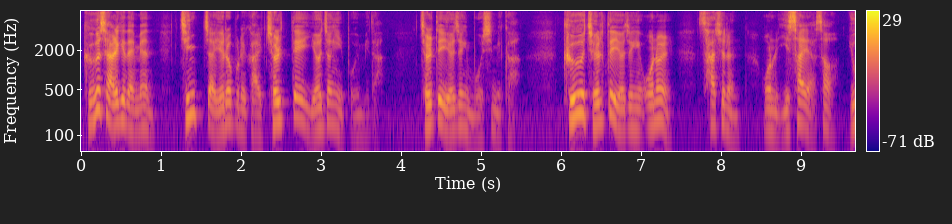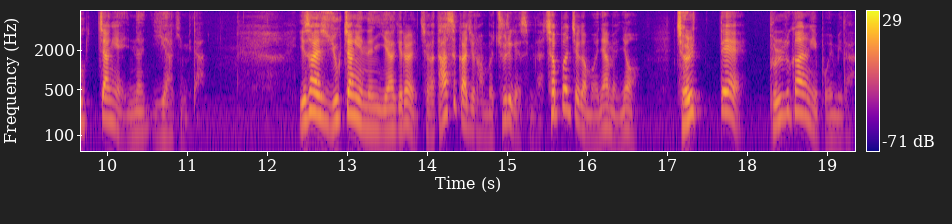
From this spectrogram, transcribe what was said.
그것을 알게 되면 진짜 여러분이 갈 절대 여정이 보입니다. 절대 여정이 무엇입니까? 그 절대 여정이 오늘 사실은 오늘 이사야서 6장에 있는 이야기입니다. 이사야서 6장에 있는 이야기를 제가 다섯 가지로 한번 줄이겠습니다. 첫 번째가 뭐냐면요. 절대 불가능이 보입니다.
